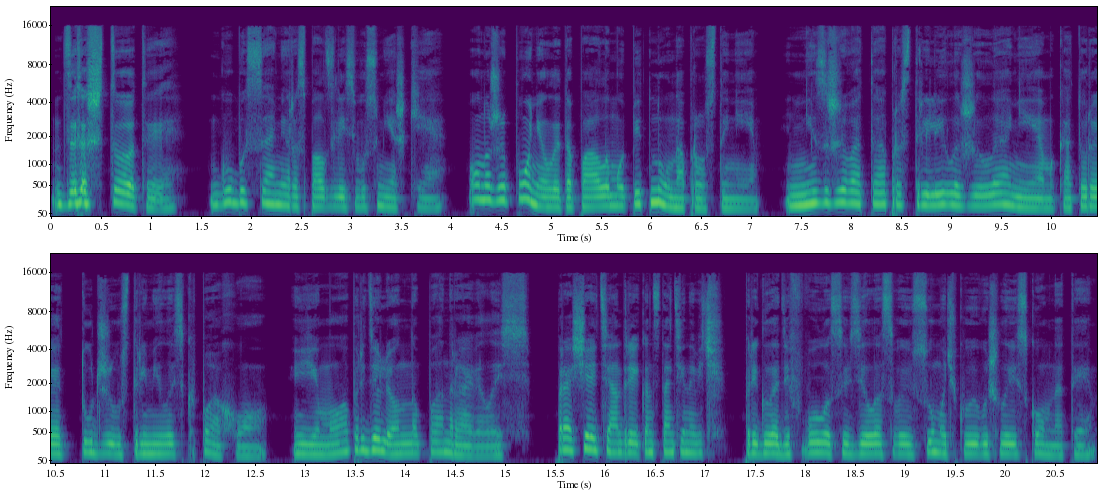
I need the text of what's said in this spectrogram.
«Да что ты!» Губы сами расползлись в усмешке. Он уже понял это по алому пятну на простыни. Низ живота прострелило желанием, которое тут же устремилось к паху. Ему определенно понравилось. «Прощайте, Андрей Константинович», Пригладив волосы, взяла свою сумочку и вышла из комнаты.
